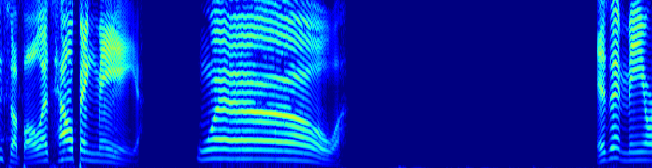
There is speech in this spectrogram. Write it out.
Principal is helping me! Whoa! Is it me or...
